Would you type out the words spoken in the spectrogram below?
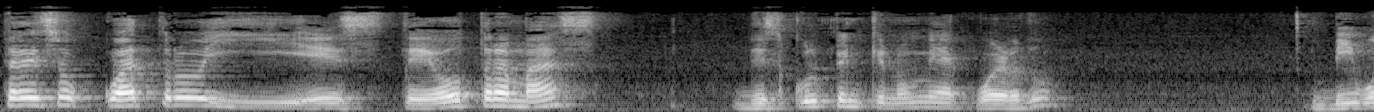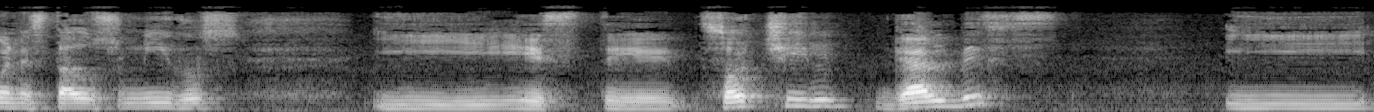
tres o cuatro y este otra más, disculpen que no me acuerdo. Vivo en Estados Unidos y este Xochitl Galvez y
